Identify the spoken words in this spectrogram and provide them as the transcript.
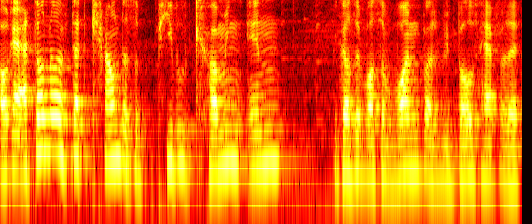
Okay, I don't know if that count as a people coming in because it was a one, but we both have a.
